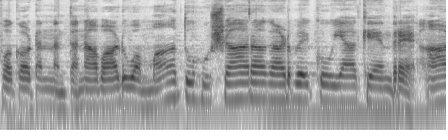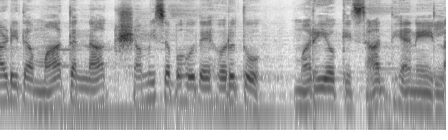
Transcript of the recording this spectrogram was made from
forgotten ಅಂತ. ನಾವು ಆಡುವ ಮಾತು ಹುಷಾರಾಗಿ ಆಡಬೇಕು ಯಾಕೆ ಅಂದರೆ ಆಡಿದ ಮಾತನ್ನು ಕ್ಷಮಿಸಬಹುದೇ ಹೊರತು ಮರೆಯೋಕೆ ಸಾಧ್ಯನೇ ಇಲ್ಲ.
